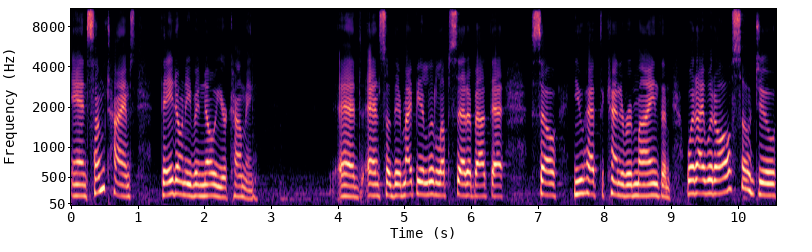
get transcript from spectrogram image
And sometimes they don't even know you're coming. And, and so they might be a little upset about that. So you have to kind of remind them. What I would also do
